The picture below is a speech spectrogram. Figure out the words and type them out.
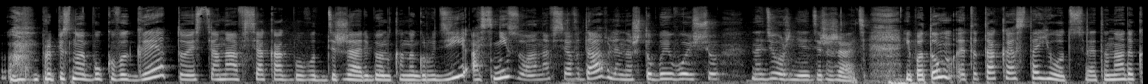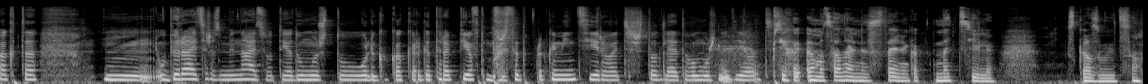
э, прописной буквы Г, то есть она вся как бы вот держа ребенка на груди, а снизу она вся вдавлена, чтобы его еще надежнее держать. И потом это так и остается. Это надо как-то убирать, разминать. Вот я думаю, что Ольга, как эрготерапевт, может это прокомментировать, что для этого можно делать. Психоэмоциональное состояние как на теле сказывается.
